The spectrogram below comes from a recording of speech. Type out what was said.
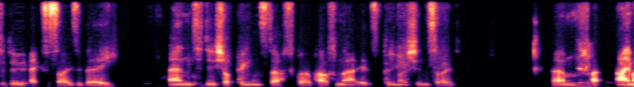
to do exercise a day and to do shopping and stuff. But apart from that, it's pretty much inside. Um, Really? I, I'm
